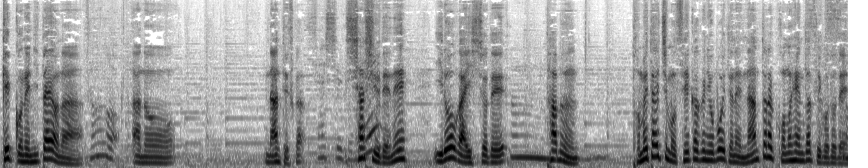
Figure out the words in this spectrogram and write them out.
結構ね似たようなあのなんていうんですか？車種で、ね、ね色が一緒でうん。多分止めた位置も正確に覚えてないなんとなくこの辺だということで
